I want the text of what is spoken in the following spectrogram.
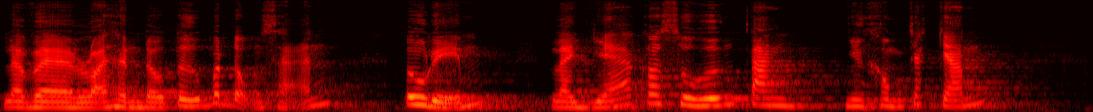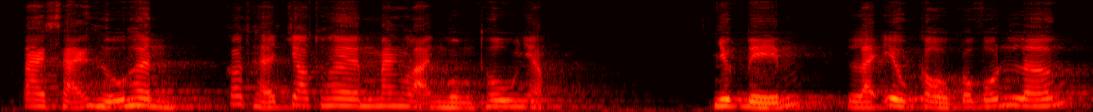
là về loại hình đầu tư bất động sản. Ưu điểm là giá có xu hướng tăng nhưng không chắc chắn. Tài sản hữu hình có thể cho thuê mang lại nguồn thu nhập. Nhược điểm là yêu cầu có vốn lớn,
